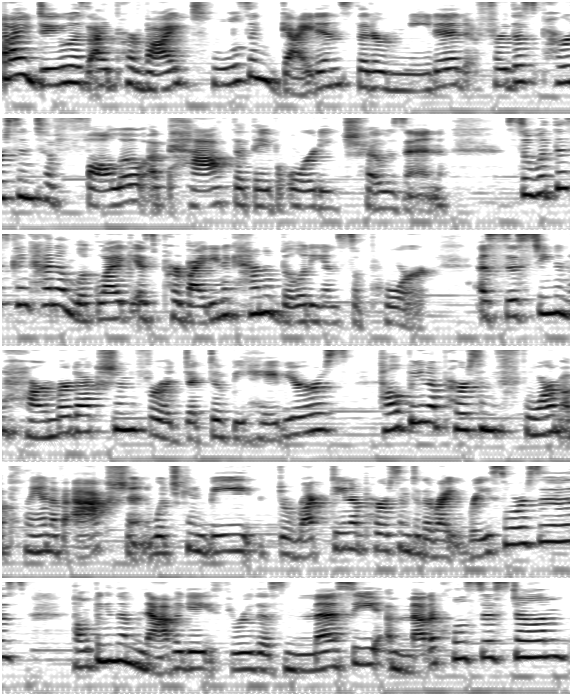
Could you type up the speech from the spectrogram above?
What I do is I provide tools and guidance that are needed for this person to follow a path that they've already chosen. So, what this can kind of look like is providing accountability and support, assisting in harm reduction for addictive behaviors, helping a person form a plan of action, which can be directing a person to the right resources, helping them navigate through this messy medical system.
